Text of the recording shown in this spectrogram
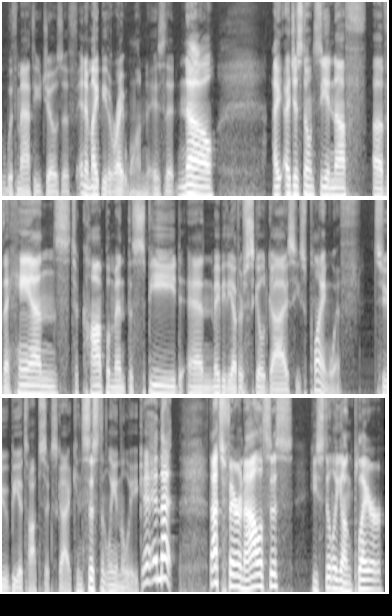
with Matthew Joseph, and it might be the right one, is that no, I, I just don't see enough of the hands to complement the speed and maybe the other skilled guys he's playing with to be a top six guy consistently in the league. And that that's fair analysis. He's still a young player.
